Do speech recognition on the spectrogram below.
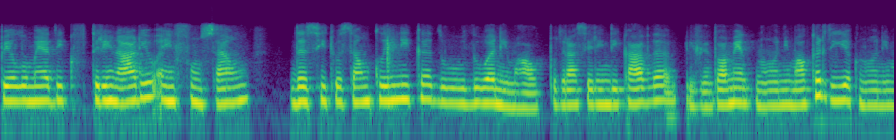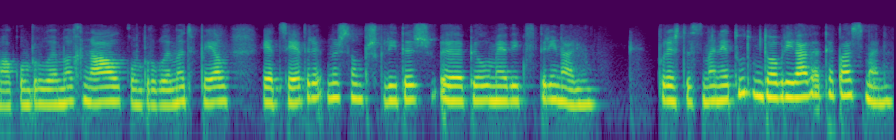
pelo médico veterinário em função da situação clínica do, do animal. Poderá ser indicada, eventualmente, num animal cardíaco, num animal com problema renal, com problema de pele, etc., mas são prescritas uh, pelo médico veterinário. Por esta semana é tudo. Muito obrigada. Até para a semana.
